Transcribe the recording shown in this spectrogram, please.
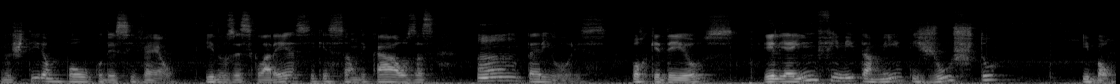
nos tira um pouco desse véu e nos esclarece que são de causas anteriores. Porque Deus, Ele é infinitamente justo e bom.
